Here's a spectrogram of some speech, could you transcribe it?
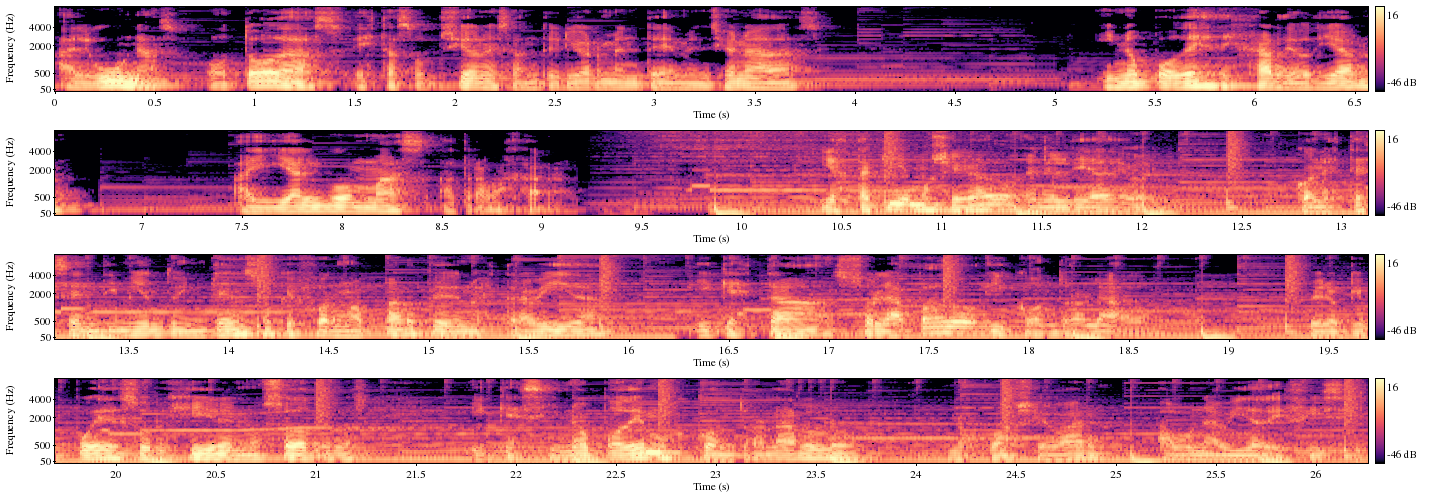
algunas o todas estas opciones anteriormente mencionadas, y no podés dejar de odiar, hay algo más a trabajar. Y hasta aquí hemos llegado en el día de hoy, con este sentimiento intenso que forma parte de nuestra vida y que está solapado y controlado, pero que puede surgir en nosotros y que si no podemos controlarlo nos va a llevar a una vida difícil.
